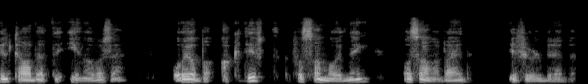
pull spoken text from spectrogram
vil ta dette inn over seg og jobbe aktivt for samordning og samarbeid i full bredde.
